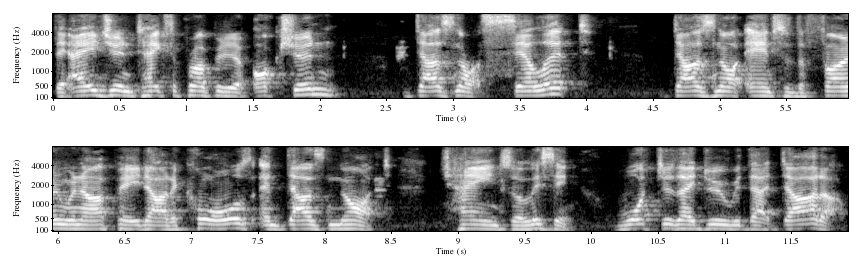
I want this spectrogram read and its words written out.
The agent takes the property to auction, does not sell it, does not answer the phone when RP data calls, and does not change the listing. What do they do with that data?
